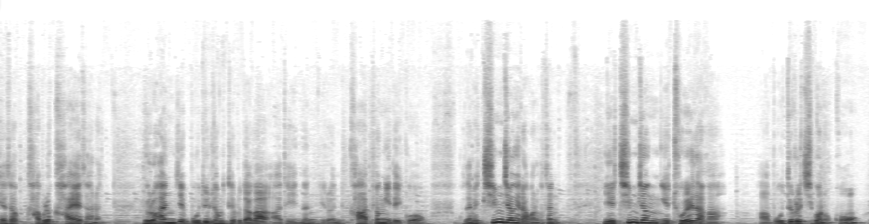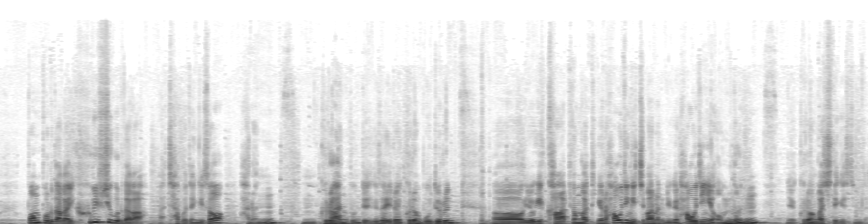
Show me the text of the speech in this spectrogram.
해서 값을 가해서 하는 이러한 이제 모듈 형태로다가 아, 돼 있는 이런 가압형이 돼 있고 그 다음에 침정이라고 하는 것은 이 침정 이 조에다가 아, 모듈을 집어넣고 펌프로다가 이 흡입식으로다가 아, 잡아당겨서 하는 음, 그러한 분들 그래서 이런 그런 모듈은 어, 여기 가압형 같은 경우는 하우징이 있지만은 이건 하우징이 없는 예, 그런 것이 되겠습니다.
